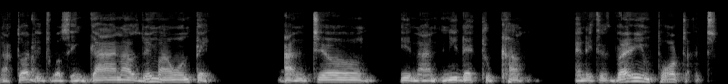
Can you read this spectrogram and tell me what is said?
I thought it was in Ghana. I was doing my own thing until you know needed to come. And it is very important.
